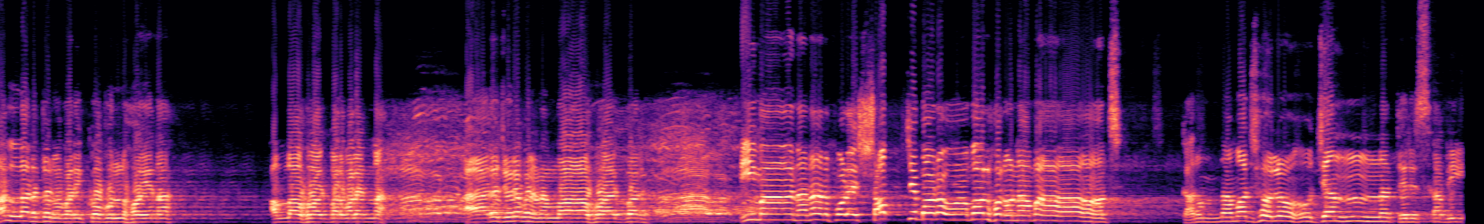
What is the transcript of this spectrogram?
আল্লাহর দরবারে কবুল হয় না। আল্লাহ একবার বলেন না। আর জোরে বলেন, আল্লাহ একবার ইমান আনার পরে সবচেয়ে বড় আমল হলো নামাজ। কারণ নামাজ হলো জান্নাতের সাবি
